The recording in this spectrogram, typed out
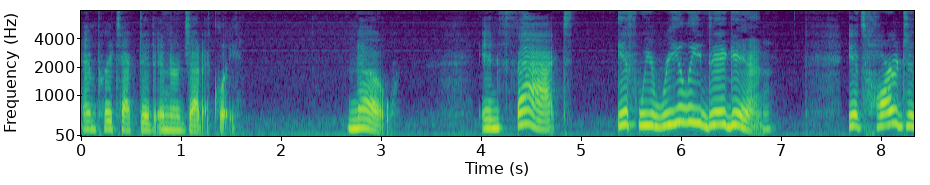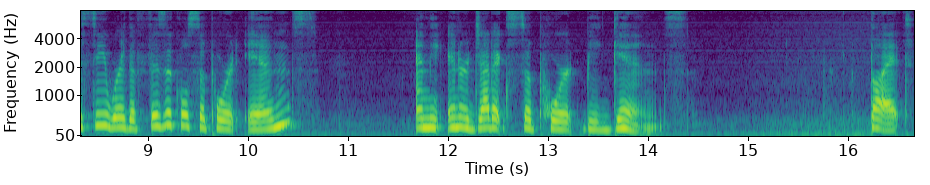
and protected energetically. No. In fact, if we really dig in, it's hard to see where the physical support ends and the energetic support begins. But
